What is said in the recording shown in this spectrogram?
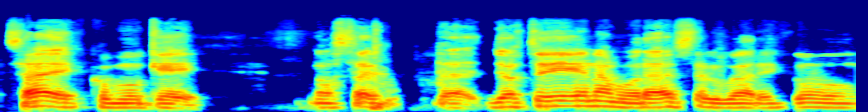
¿sabes? Como que, no sé, yo estoy enamorado de ese lugar, es como...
